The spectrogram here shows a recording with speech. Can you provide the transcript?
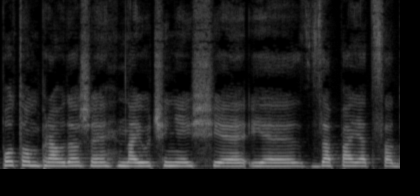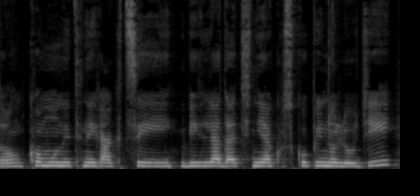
Potom pravda, že najúčinnejšie je zapájať sa do komunitných akcií, vyhľadať nejakú skupinu ľudí,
